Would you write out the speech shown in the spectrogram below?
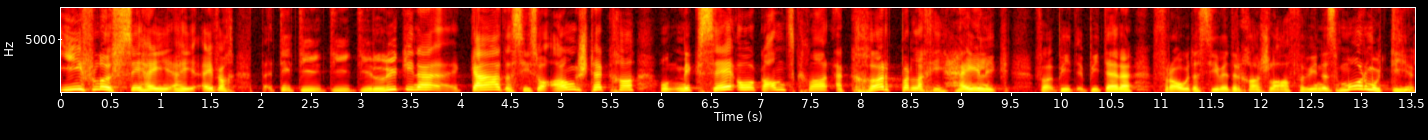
Einflüsse, sie haben, haben einfach die, die, die, die Lügen gegeben, dass sie so Angst hatten und wir sehen auch ganz klar eine körperliche Heilung bei, bei dieser Frau, dass sie wieder schlafen kann wie ein Murmeltier.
